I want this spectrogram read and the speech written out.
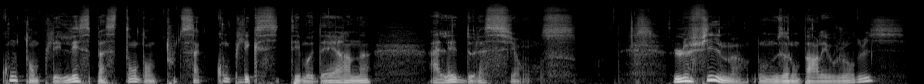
contempler l'espace-temps dans toute sa complexité moderne à l'aide de la science. Le film dont nous allons parler aujourd'hui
